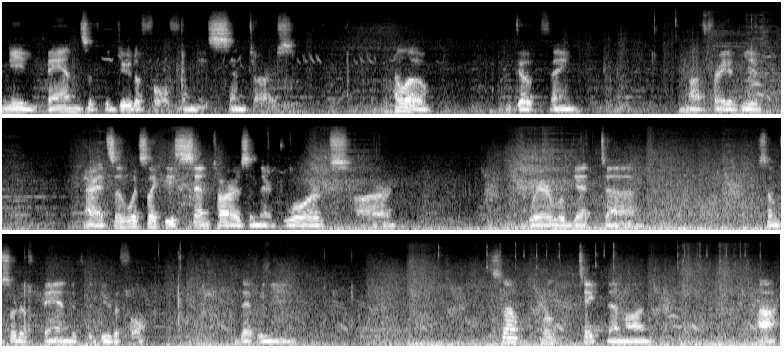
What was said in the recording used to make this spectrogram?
We need bands of the dutiful from these centaurs. Hello, goat thing. I'm not afraid of you. Alright, so it looks like these centaurs and their dwarves are where we'll get uh, some sort of band of the dutiful that we need. So, we'll take them on. Ah,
